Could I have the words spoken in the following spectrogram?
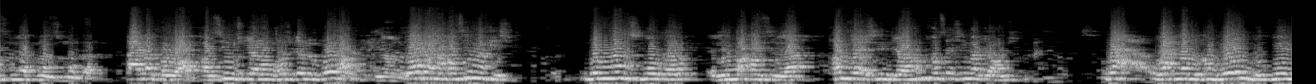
خمسمائة من سموكر أعمل كل واحد خمسين مش جانا مش جانا فوق واضح أنا خمسين ما فيش ضمن سموكر اللي هم خمسمائة خمسة وعشرين جاهم خمسة وعشرين ما جاهمش وإحنا بنكمبيرهم بين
